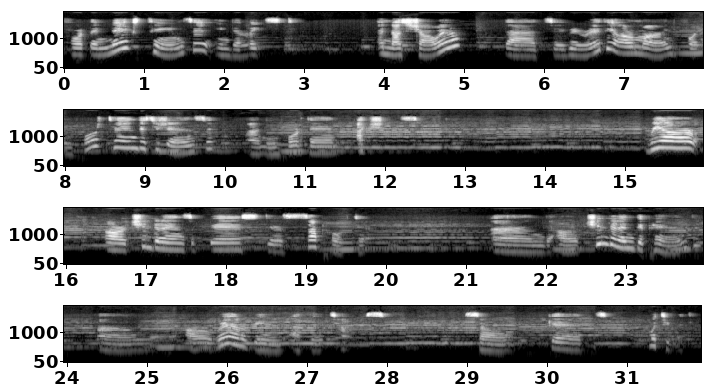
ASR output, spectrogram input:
for the next things in the list. A nice shower that will ready our mind for important decisions and important actions. We are our children's best supporter, and our children depend on our well-being at the times. So get motivated.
